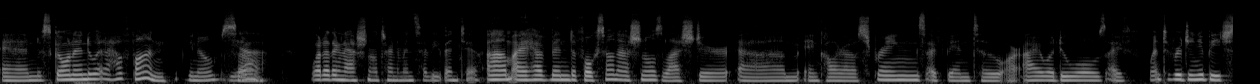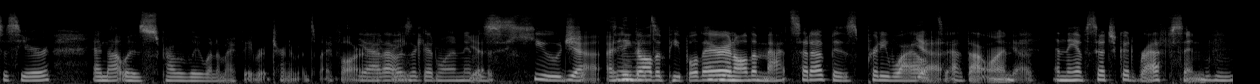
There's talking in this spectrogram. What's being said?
and just going into it to have fun, you know. So. Yeah. What other national tournaments have you been to? Um, I have been to Folkstyle Nationals last year um, in Colorado Springs. I've been to our Iowa duels. I've went to Virginia Beach this year, and that was probably one of my favorite tournaments by far. Yeah, I that was a good one. It was huge. Yeah, I think all the people there and Mhm. all the mat setup is pretty wild Yeah. at that one. Yeah. And they have such good refs and hmm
